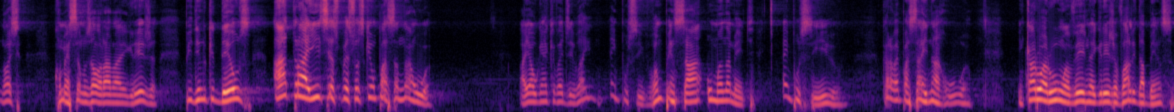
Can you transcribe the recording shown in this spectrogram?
Nós começamos a orar na igreja pedindo que Deus atraísse as pessoas que iam passando na rua. Aí alguém aqui vai dizer, vai, é impossível. Vamos pensar humanamente. É impossível. O cara vai passar aí na rua. Em Caruaru, uma vez, na igreja Vale da Bênção,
